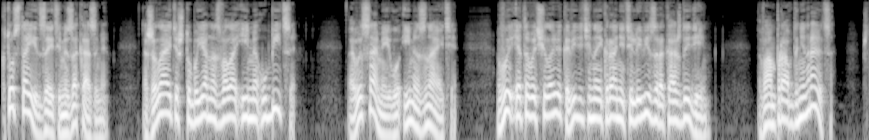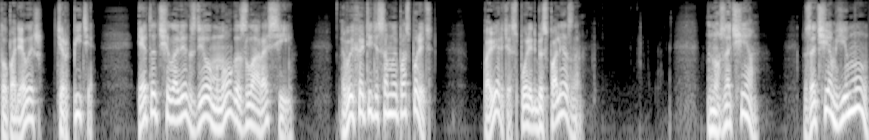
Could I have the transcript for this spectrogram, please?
Кто стоит за этими заказами? Желаете, чтобы я назвала имя убийцы? Вы сами его имя знаете. Вы этого человека видите на экране телевизора каждый день. Вам правда не нравится? Что поделаешь? Терпите. Этот человек сделал много зла России. Вы хотите со мной поспорить? Поверьте, спорить бесполезно. Но зачем? Зачем ему?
